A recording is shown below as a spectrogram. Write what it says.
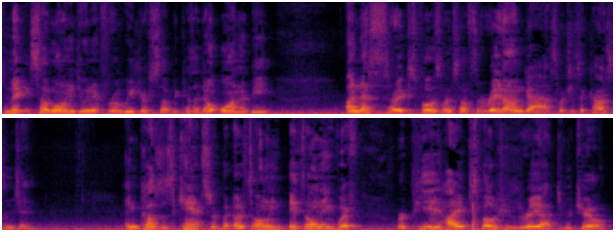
to make it so I'm only doing it for a week or so because I don't want to be unnecessarily expose myself to radon gas, which is a carcinogen and causes cancer. But it's only it's only with repeated high exposure to the radioactive material.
